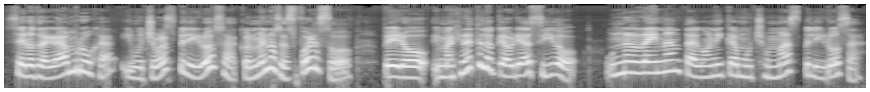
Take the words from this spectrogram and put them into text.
ser otra gran bruja y mucho más peligrosa, con menos esfuerzo. Pero imagínate lo que habría sido. Una reina antagónica mucho más peligrosa.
